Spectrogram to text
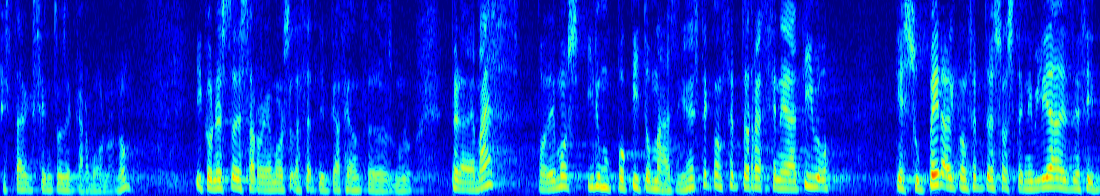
estar exentos de carbono. Y con esto desarrollamos la certificación CO2 nulo. Pero además podemos ir un poquito más. Y en este concepto regenerativo, que supera el concepto de sostenibilidad, es decir,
